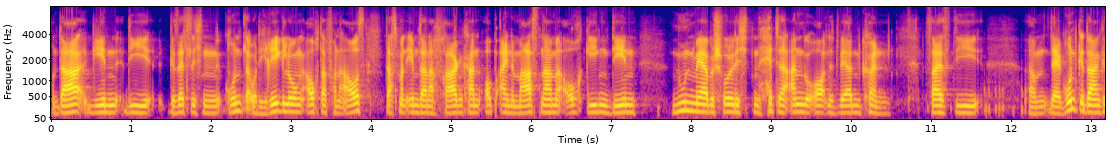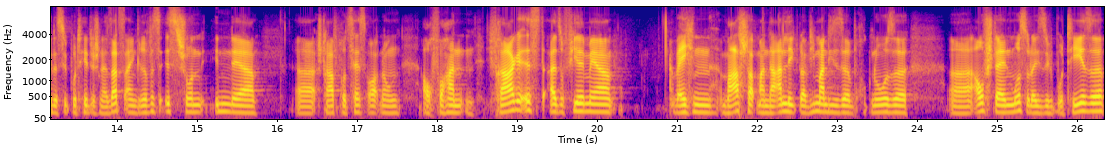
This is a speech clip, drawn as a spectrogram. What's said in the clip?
Und da gehen die gesetzlichen Grundlagen oder die Regelungen auch davon aus, dass man eben danach fragen kann, ob eine Maßnahme auch gegen den nunmehr Beschuldigten hätte angeordnet werden können. Das heißt, die, ähm, der Grundgedanke des hypothetischen Ersatzeingriffes ist schon in der äh, Strafprozessordnung auch vorhanden. Die Frage ist also vielmehr, welchen Maßstab man da anlegt oder wie man diese Prognose äh, aufstellen muss oder diese Hypothese,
